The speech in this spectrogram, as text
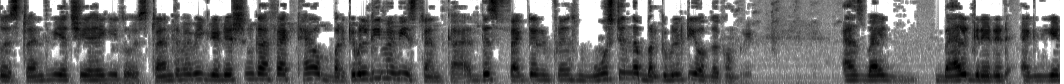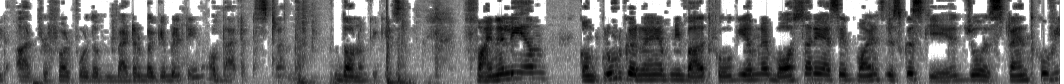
तो स्ट्रेंथ भी अच्छी रहेगी तो स्ट्रेंथ में भी ग्रेडेशन का इफ़ेक्ट है और बर्केबिलिटी में भी स्ट्रेंथ का है। This factor influence most in the workability of the concrete as well well graded aggregate are preferred for the better workability और बेटर स्ट्रेंथ दोनों के केस फाइनली हम कंक्लूड कर रहे हैं अपनी बात को कि हमने बहुत सारे ऐसे पॉइंट्स डिस्कस किए जो स्ट्रेंथ को भी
